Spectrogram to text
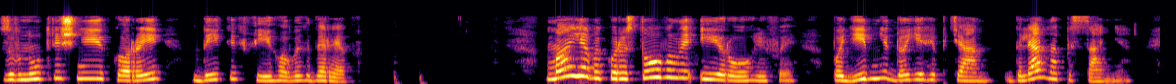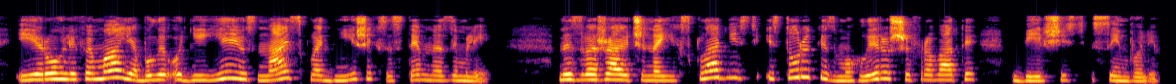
з внутрішньої кори диких фігових дерев. Майя використовували ієрогліфи, подібні до єгиптян, для написання. Ієрогліфи Майя були однією з найскладніших систем на землі. Незважаючи на їх складність, історики змогли розшифрувати більшість символів.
